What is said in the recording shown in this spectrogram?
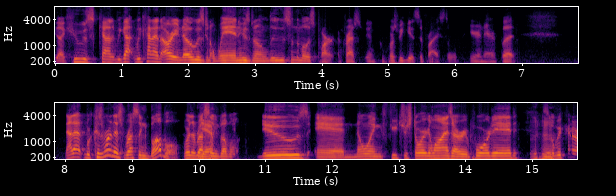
like who's kind of we got we kind of already know who's going to win, who's going to lose for the most part. Of course, of course, we get surprised still here and there, but now that because we're in this wrestling bubble, we're in the Yeah. wrestling bubble news and knowing future storylines are reported. Mhm. So we kind of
